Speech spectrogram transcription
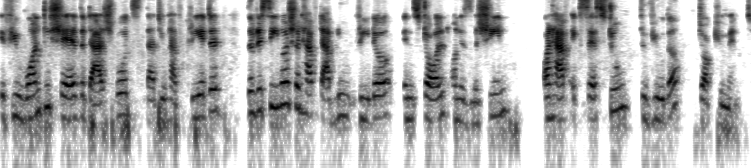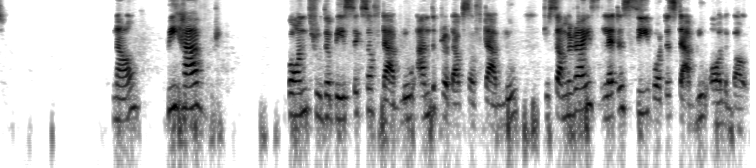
If you want to share the dashboards that you have created, the receiver should have Tableau Reader installed on his machine or have access to to view the document. Now, we have gone through the basics of Tableau and the products of Tableau. To summarize, let us see what is Tableau all about.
